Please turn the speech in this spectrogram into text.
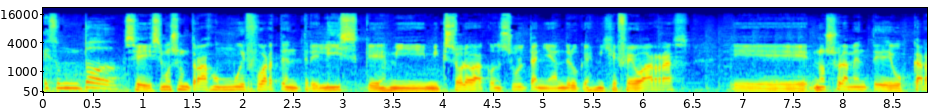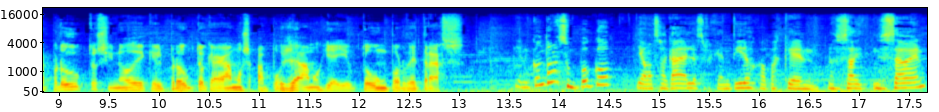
es un todo. Sí, hicimos un trabajo muy fuerte entre Liz, que es mi mixóloga consulta, y Andrew, que es mi jefe de barras. eh, no solamente de buscar productos, sino de que el producto que hagamos apoyamos y hay todo un por detrás. Bien, contanos un poco, digamos, acá los argentinos capaz que no se saben,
